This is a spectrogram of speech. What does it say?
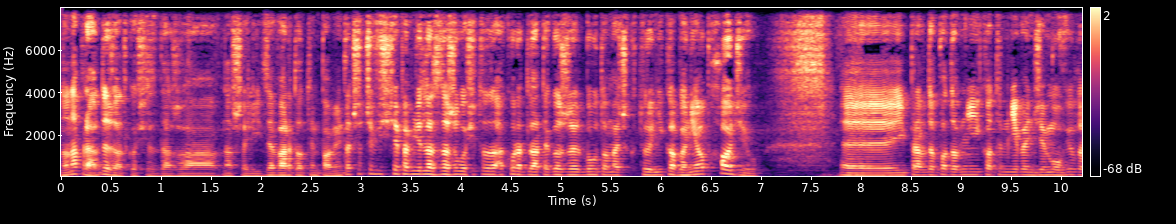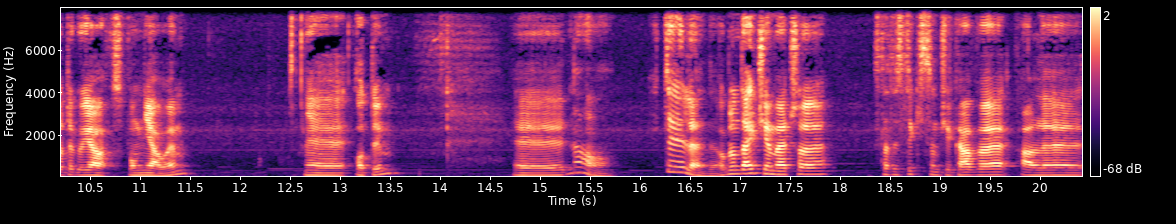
no naprawdę rzadko się zdarza w naszej lidze, warto o tym pamiętać. Oczywiście pewnie dla, zdarzyło się to akurat dlatego, że był to mecz, który nikogo nie obchodził yy, i prawdopodobnie nikt o tym nie będzie mówił, dlatego ja wspomniałem yy, o tym. Yy, no, tyle. Oglądajcie mecze, statystyki są ciekawe, ale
